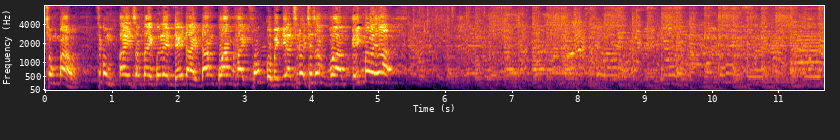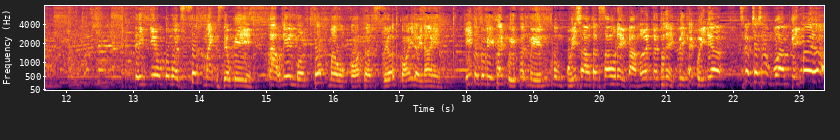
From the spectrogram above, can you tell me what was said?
Trung Bảo sẽ cùng tay trong tay bước lên đế đài đăng quang hạnh phúc của mình điện xin được trân trọng và kính mời ạ. tình yêu có một sức mạnh diệu kỳ tạo nên một phép màu có thật giữa cõi đời này kính thưa quý vị, khách quý thân mến, cùng quý chào thật sâu để cảm ơn toàn thể quý vị khách quý kia xin được trân trọng và kính mời ạ.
